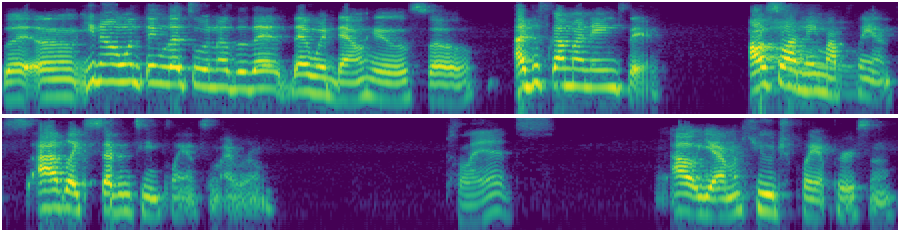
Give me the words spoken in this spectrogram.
but um, you know, one thing led to another. That that went downhill. So I just got my names there. Also, I named my Oh. plants. I have like 17 plants in my room. plants. Oh yeah, I'm a huge plant person.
